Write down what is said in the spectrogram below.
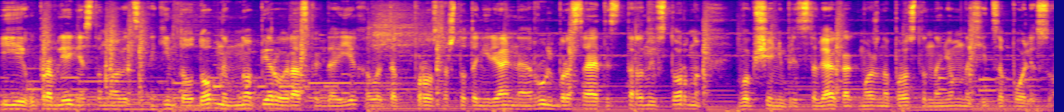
и управление становится каким-то удобным, но первый раз, когда я ехал, это просто что-то нереальное. Руль бросает из стороны в сторону. Вообще не представляю, как можно просто на нем носиться по лесу.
